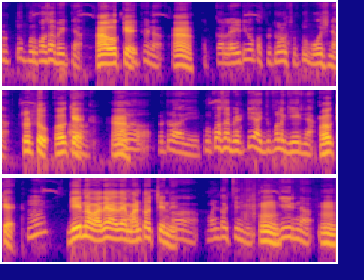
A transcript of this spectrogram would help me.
చుట్టూ పురుకోస పెట్టిన. ఆ, ఓకే. చెప్పిన. ఆ, ఒక్క లైట్గా ఒక పెట్రోల్ చుట్టూ పోసిన. చుట్టూ ఓకే. ఆ, పెట్రోల్ అది పురుకోస పెట్టి అగ్గిపుల్ల గీరిన. ఓకే. ఉమ్, గీర్నవ్? అదే అదే మంట వచ్చింది. ఆ, మంట వచ్చింది. ఉమ్, గీరిన. ఉమ్.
